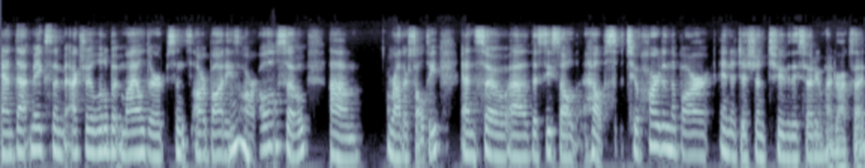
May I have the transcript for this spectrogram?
and that makes them actually a little bit milder since our bodies mm. are also um, rather salty. And so uh, the sea salt helps to harden the bar in addition to the sodium hydroxide.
